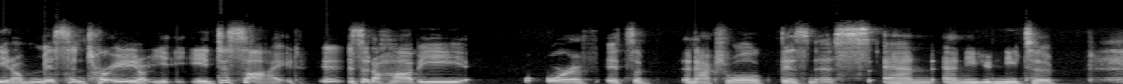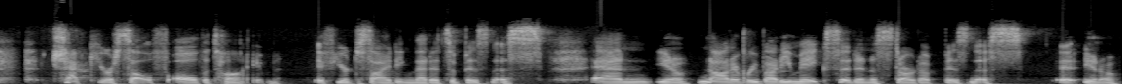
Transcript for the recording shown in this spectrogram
you know, misinterpret. You know, you, you decide is it a hobby or if it's a an actual business, and and you need to check yourself all the time if you're deciding that it's a business. And you know, not everybody makes it in a startup business. It, you know,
